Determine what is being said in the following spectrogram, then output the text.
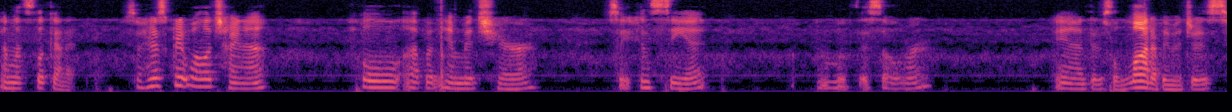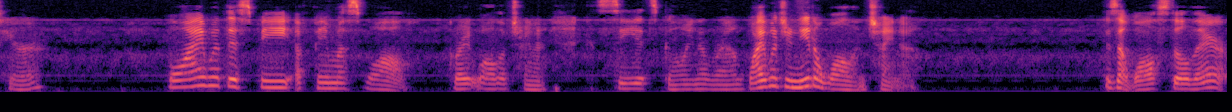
let's look at it. So here's Great Wall of China. Pull up an image here so you can see it. Move this over. And there's a lot of images here. Why would this be a famous wall? Great Wall of China. See, it's going around. Why would you need a wall in China? Is that wall still there?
